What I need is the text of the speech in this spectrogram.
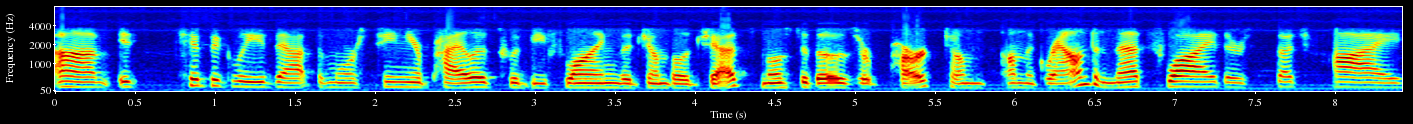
Um, it's typically that the more senior pilots would be flying the jumbo jets. Most of those are parked on, on the ground, and that's why there's such high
